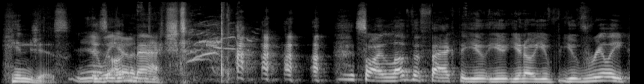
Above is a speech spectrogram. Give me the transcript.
hinges is unmatched. so I love the fact that you you you know you've you've really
